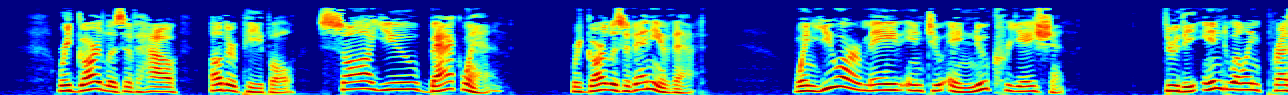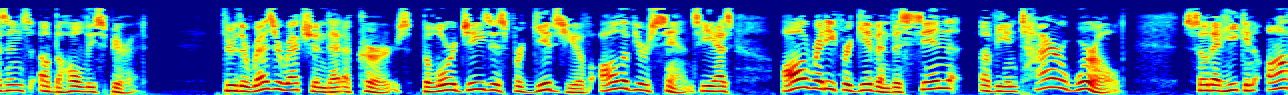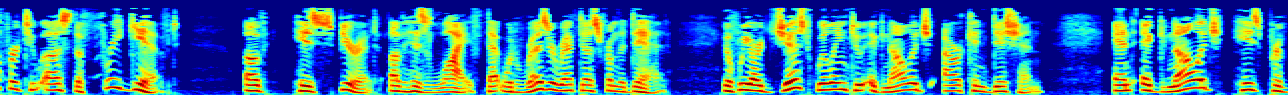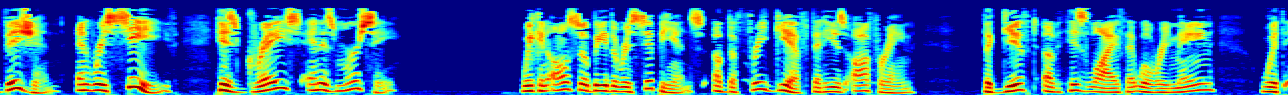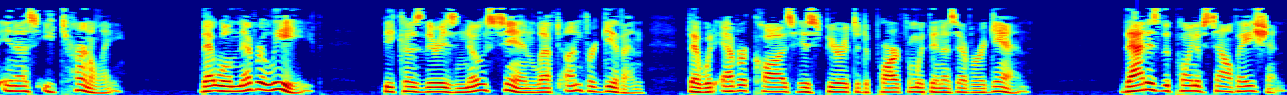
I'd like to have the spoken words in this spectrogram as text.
regardless of how other people saw you back when, regardless of any of that, when you are made into a new creation through the indwelling presence of the Holy Spirit, through the resurrection that occurs, the Lord Jesus forgives you of all of your sins. He has already forgiven the sin of the entire world so that he can offer to us the free gift of his spirit, of his life that would resurrect us from the dead, if we are just willing to acknowledge our condition and acknowledge his provision and receive his grace and his mercy, we can also be the recipients of the free gift that he is offering, the gift of his life that will remain within us eternally that will never leave because there is no sin left unforgiven that would ever cause His Spirit to depart from within us ever again. That is the point of salvation.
